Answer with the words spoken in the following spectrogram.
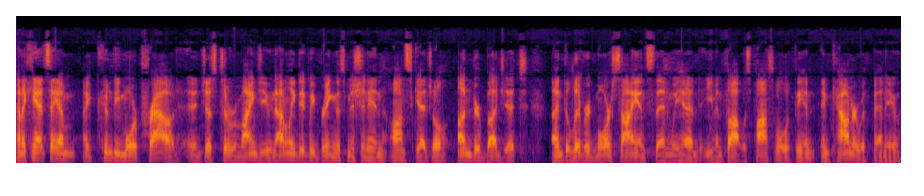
And I can't say I'm, I couldn't be more proud. And just to remind you, not only did we bring this mission in on schedule, under budget, and delivered more science than we had even thought was possible with the encounter with Bennu,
